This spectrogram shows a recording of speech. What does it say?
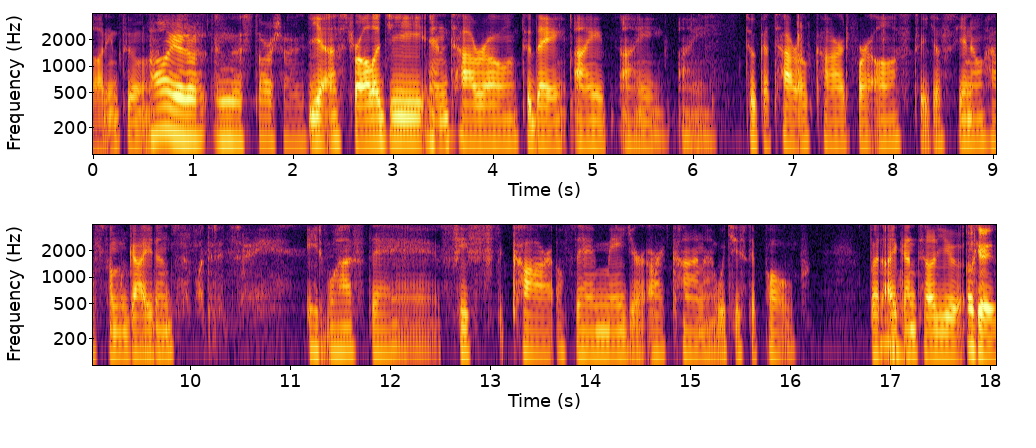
lot into oh, you're in the star shines. yeah astrology Mm-hmm. and tarot. Today I I I took a tarot card for us to just you know have some guidance. What did it say? It was the fifth card of the major arcana, which is the Pope. But I Oh. can tell you Okay.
